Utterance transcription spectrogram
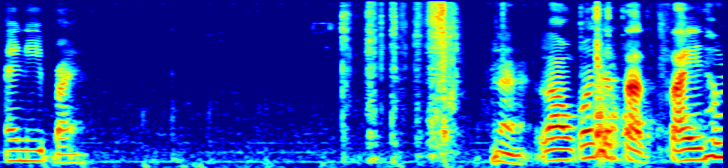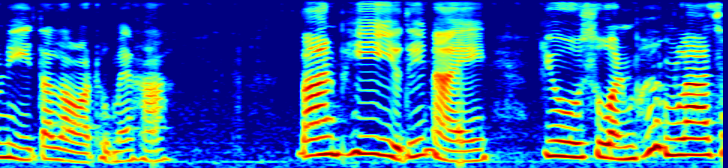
ไอ้นี่ไปน่ะเราก็จะตัดไซส์เท่านี้ตลอดถูกไหมคะ บ้านพี่อยู่ที่ไหน อยู่สวนพึ่งราช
